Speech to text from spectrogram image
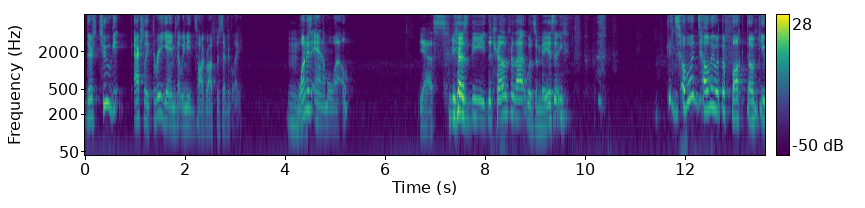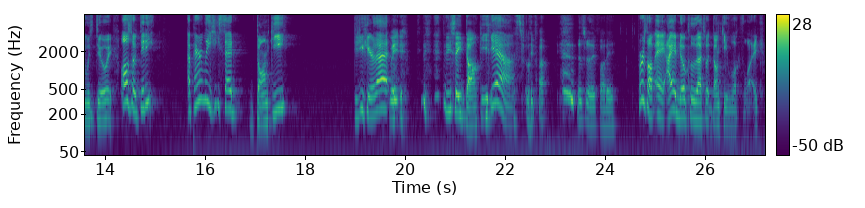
there's two, actually three games that we need to talk about specifically. Hmm. One is Animal Well. Yes, because the the trailer for that was amazing. Can someone tell me what the fuck Dunkey was doing? Also, did he? Apparently, he said donkey. Did you hear that? Wait, did he say donkey? Yeah. That's really fun. That's really funny. First off, hey, I had no clue that's what donkey looked like.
